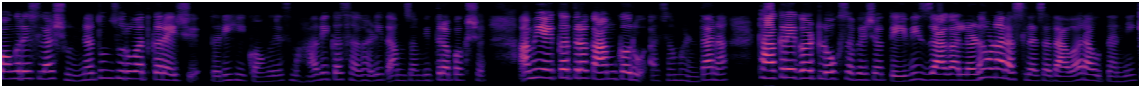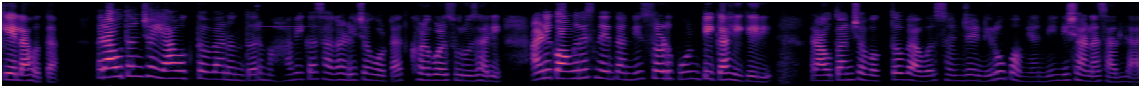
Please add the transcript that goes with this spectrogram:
काँग्रेसला शून्यातून सुरुवात करायची आहे. तरीही काँग्रेस महाविकास आघाडीत आमचा मित्रपक्ष आहे. आम्ही एकत्र काम करू असं म्हणताना ठाकरे गट लोकसभेच्या तेवीस जागा लढवणार असल्याचा दावा राऊतांनी केला होता. राऊतांच्या या वक्तव्यानंतर महाविकास आघाडीच्या गोटात खळबळ सुरू झाली आणि काँग्रेस नेत्यांनी सडकून टीकाही केली. राऊतांच्या वक्तव्यावर संजय निरुपम यांनी निशाणा साधला.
